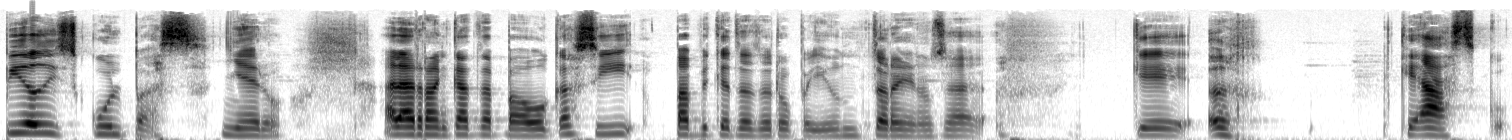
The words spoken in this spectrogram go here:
Pido disculpas, Ñero. Al arrancar tapabocas, sí, papi, que te atropellé un tren. O sea, que. qué asco.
